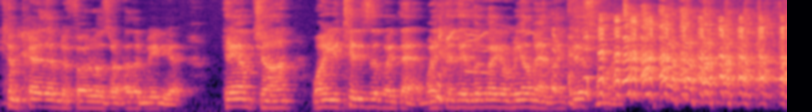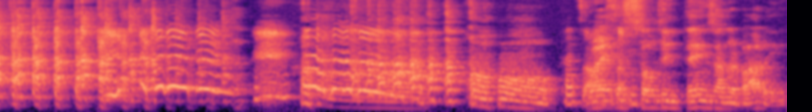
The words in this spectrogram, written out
Compare them to photos or other media. Damn, John, why do your titties look like that? Why can't they look like a real man like this one? Oh, That's Write awesome. insulting things on their body.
